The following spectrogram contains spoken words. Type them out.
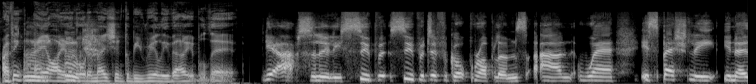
I think mm, AI and mm. automation could be really valuable there. Yeah, absolutely. Super, super difficult problems, and where especially, you know,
